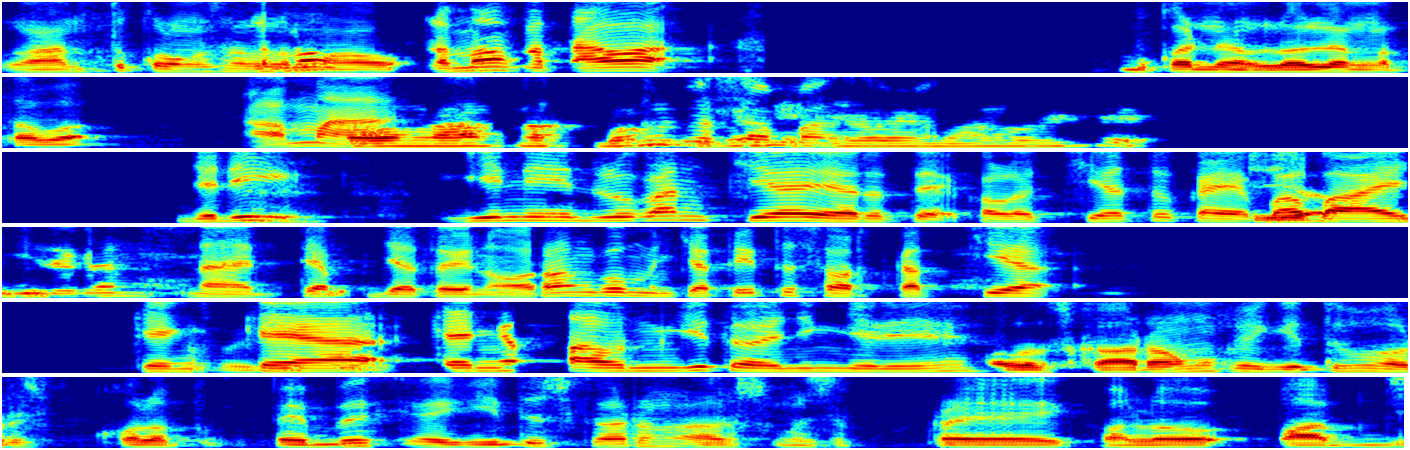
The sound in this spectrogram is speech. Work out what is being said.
ngantuk kalau nggak salah lemau, lemau. lemau ketawa Bukannya lol yang ketawa. sama. Kalau ngakak banget Juga kan sama. ya, LMAO itu. Jadi gini dulu kan Cia ya Rut ya. Kalau Cia tuh kayak Iya. bye bye gitu kan. Nah, tiap jatuhin orang gue mencet itu shortcut Cia. Kayak Apa kayak kayak ngetown gitu anjing jadinya. Kalau sekarang mah kayak gitu harus kalau PB kayak gitu sekarang harus nge-spray. Kalau PUBG,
